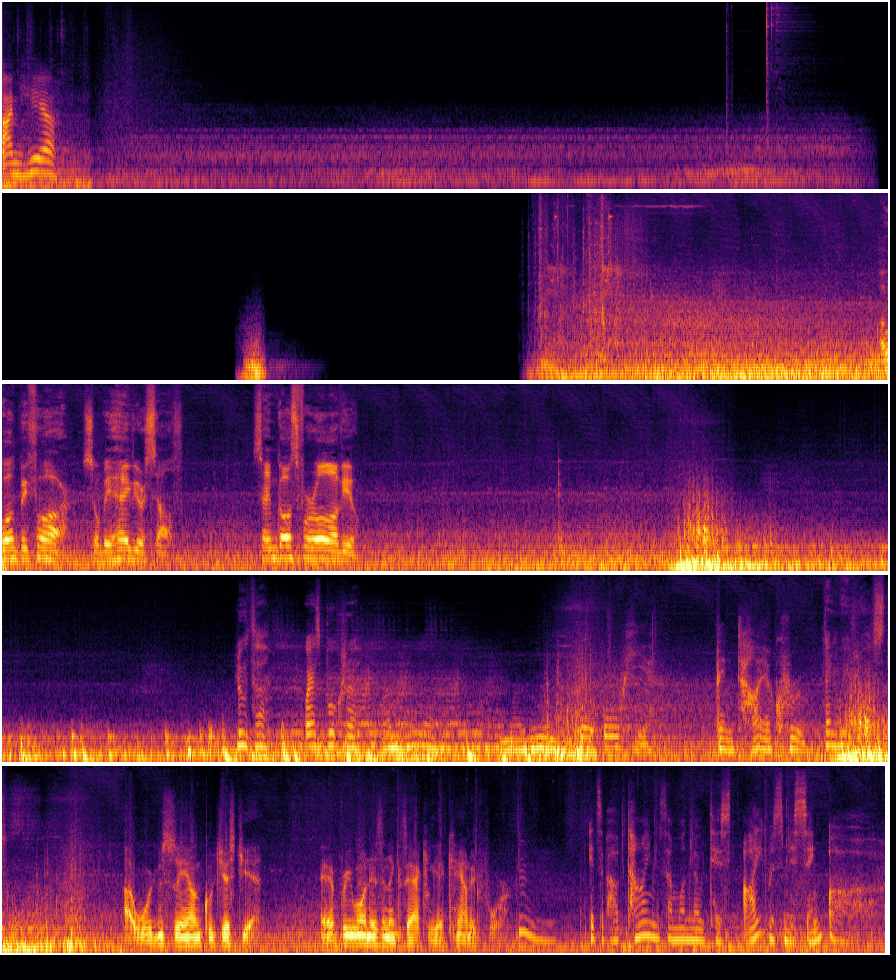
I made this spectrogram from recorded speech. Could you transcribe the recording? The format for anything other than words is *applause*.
I'm here. I won't be far, so behave yourself. Same goes for all of you. Luther, where's Bukra? They're all here. The entire crew. Then we've lost. I wouldn't say uncle just yet. Everyone isn't exactly accounted for. Hmm. It's about time someone noticed I was missing. Oh,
